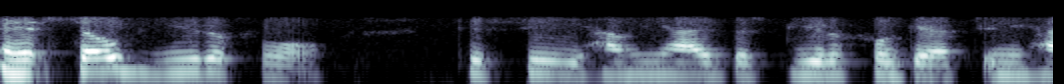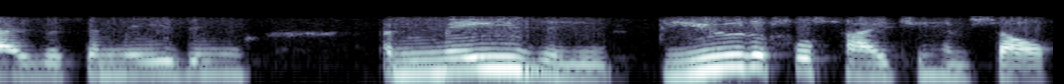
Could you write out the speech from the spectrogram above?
And it's so beautiful to see how he has this beautiful gift and he has this amazing, amazing, beautiful side to himself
